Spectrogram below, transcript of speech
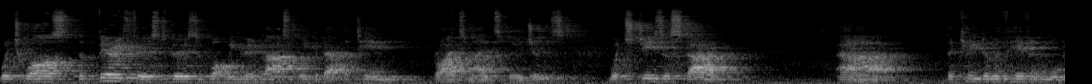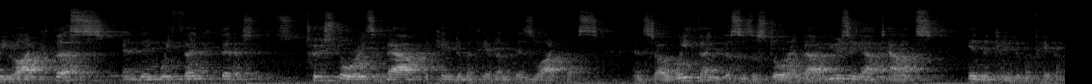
which was the very first verse of what we heard last week about the ten bridesmaids virgins, which Jesus started. Uh, the kingdom of heaven will be like this, and then we think that it's, two stories about the kingdom of heaven is like this, and so we think this is a story about using our talents in the kingdom of heaven.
